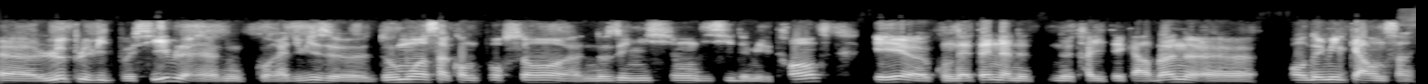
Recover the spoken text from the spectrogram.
euh, le plus vite possible, euh, donc qu'on réduise euh, d'au moins 50% nos émissions d'ici 2030 et qu'on atteigne la neutralité carbone en 2045.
